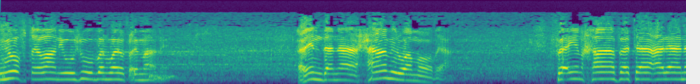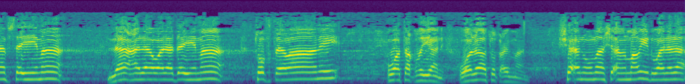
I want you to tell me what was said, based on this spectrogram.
يفطران وجوبا ويطعمان. عندنا حامل وموضع. فإن خافتا على نفسيهما لا على ولديهما تفطران وتقضيان ولا تطعمان. شأنهما شأن المريض ولا لا؟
